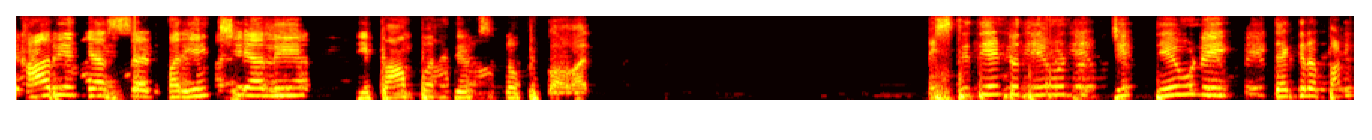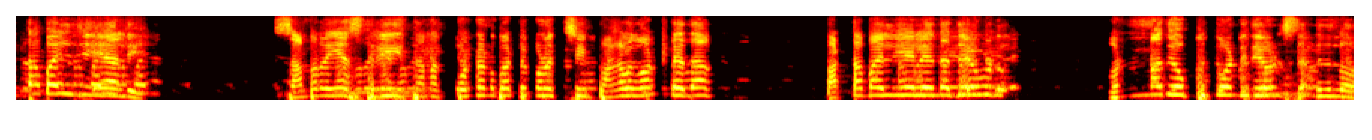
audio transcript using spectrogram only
కార్యం చేస్తాడు. మరి ఏం చేయాలి? నీ పాపని దేవుని ఒప్పుకోవాలి. నీ స్థితి ఏంటో దేవుని దేవుని దగ్గర బట్టబయలు చేయాలి సమరయ స్త్రీ తన కుండను పట్టుకొని వచ్చి పగలగొట్టలేదా? పట్ట బయలు చేయలేదా దేవుడు? ఉన్నది ఒప్పుకోండి దేవుని సన్నిధిలో.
